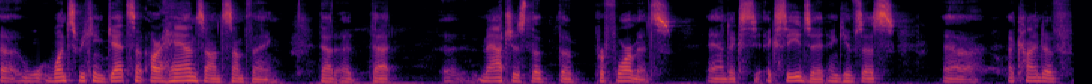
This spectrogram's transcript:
uh, w- once we can get some, our hands on something that uh, that uh, matches the the performance and ex- exceeds it and gives us uh, a kind of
